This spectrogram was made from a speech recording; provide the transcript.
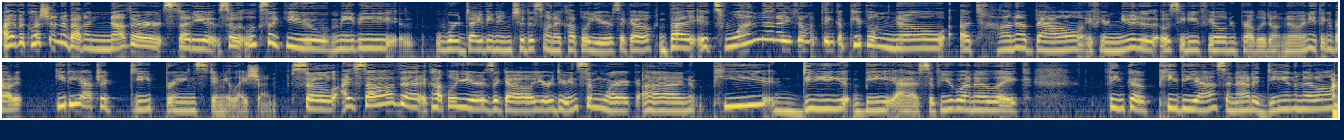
I have a question about another study. So it looks like you maybe were diving into this one a couple years ago, but it's one that I don't think people know a ton about. If you're new to the OCD field, you probably don't know anything about it pediatric deep brain stimulation. So I saw that a couple years ago you were doing some work on PDBS. If you want to like think of PBS and add a D in the middle.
